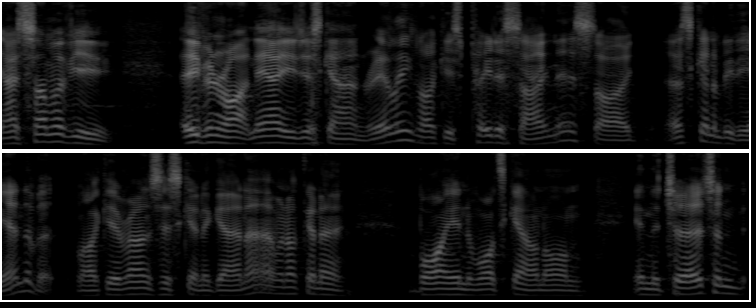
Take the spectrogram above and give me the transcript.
you know, some of you, even right now, you're just going, really? Like, is Peter saying this? Like, that's going to be the end of it. Like, everyone's just going to go, no, we're not going to buy into what's going on in the church. And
